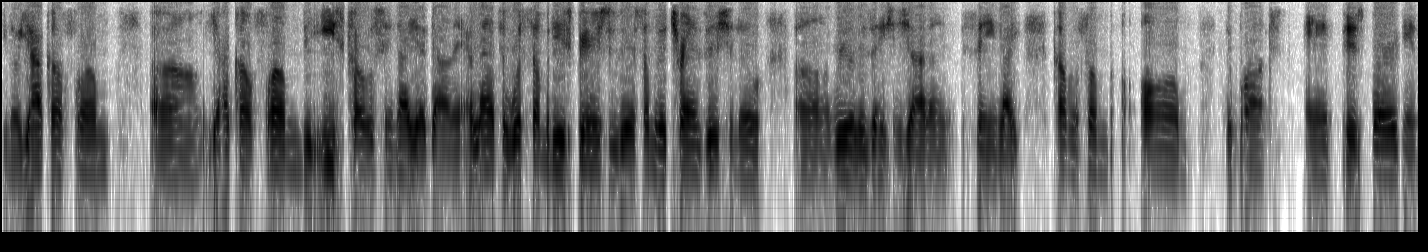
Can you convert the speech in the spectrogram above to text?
You know, y'all come from um, y'all come from the East Coast and now you're down in Atlanta. What's some of the experiences or some of the transitional uh, realizations y'all done seen, like coming from um, the Bronx and Pittsburgh and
